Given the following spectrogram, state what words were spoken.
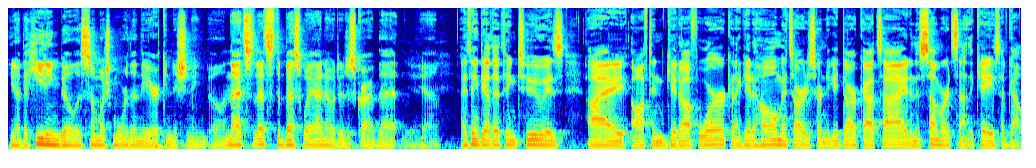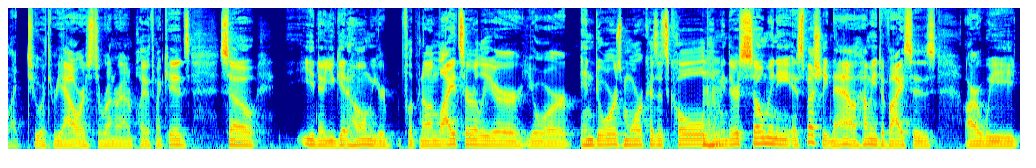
you know the heating bill is so much more than the air conditioning bill, and that's that's the best way I know to describe that. Yeah. I think the other thing too is I often get off work and I get home. It's already starting to get dark outside. In the summer, it's not the case. I've got like two or three hours to run around and play with my kids. So, you know, you get home, you're flipping on lights earlier, you're indoors more because it's cold. I mean, there's so many, especially now, how many devices are we?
